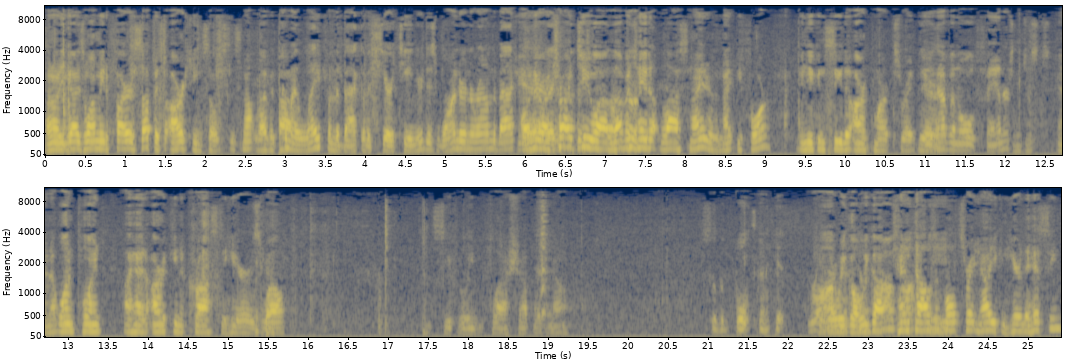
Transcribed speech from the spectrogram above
I don't know. You guys want me to fire this up? It's arcing, so it's, it's not Look at my life on the back of a CRT, and you're just wandering around the back. Well, here I like- tried to uh, levitate it last night or the night before, and you can see the arc marks right there. Do you have an old fan or something? Just And at one point, I had arcing across to here as well. Let's see if it'll even flash up right now. So the bolt's gonna hit Okay, Rob. there we go. We got bounce off 10,000 volts right now. You can hear the hissing.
